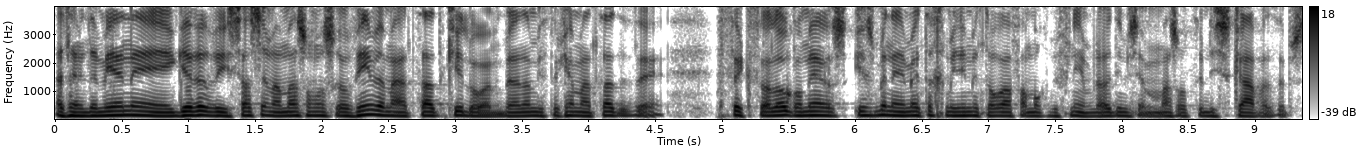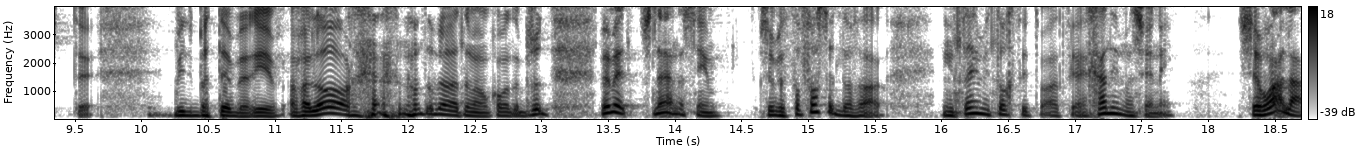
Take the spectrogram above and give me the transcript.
אז אני מדמיין אה, גבר ואישה שממש ממש רבים, ומהצד, כאילו, בן אדם מסתכל מהצד, איזה סקסולוג אומר, יש ביניהם מתח מילים מטורף עמוק בפנים, לא יודעים שהם ממש רוצים לשכב, אז זה פשוט אה, מתבטא בריב. אבל לא, לא מדבר על זה מהמקום הזה, פשוט, באמת, שני אנשים, שבסופו של דבר נמצאים מתוך סיטואציה, אחד עם השני, שוואלה,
